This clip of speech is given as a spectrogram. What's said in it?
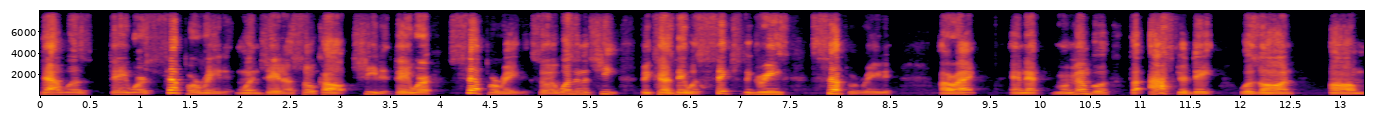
That was they were separated when Jada so-called cheated. They were separated, so it wasn't a cheat because they were six degrees separated. All right, and that remember the Oscar date was on um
